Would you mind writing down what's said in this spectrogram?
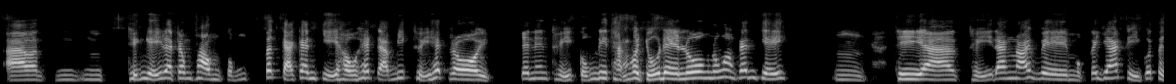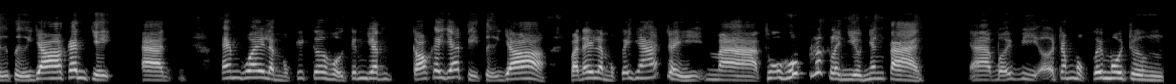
à, ừ, ừ, thủy nghĩ là trong phòng cũng tất cả các anh chị hầu hết đã biết thủy hết rồi cho nên thủy cũng đi thẳng vào chủ đề luôn đúng không các anh chị? Ừ. thì à, thủy đang nói về một cái giá trị của tự tự do các anh chị. À, em quay là một cái cơ hội kinh doanh có cái giá trị tự do và đây là một cái giá trị mà thu hút rất là nhiều nhân tài. À, bởi vì ở trong một cái môi trường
